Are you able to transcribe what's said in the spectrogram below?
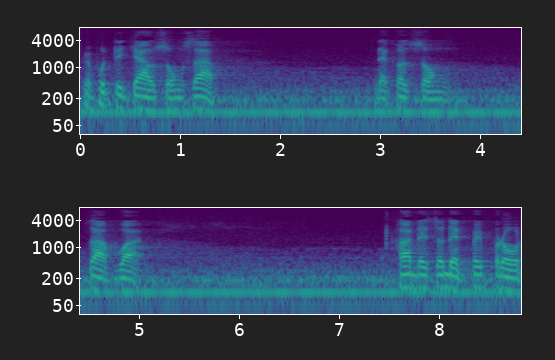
พระพุทธเจ้าทรงทราบ และก็ทรงทราบว่า ข้าได้เสด็จไปโปรด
